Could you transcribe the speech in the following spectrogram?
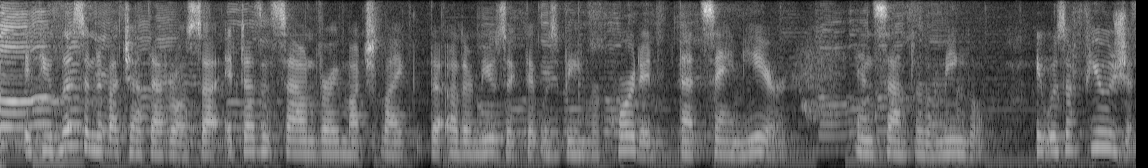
If you listen to Bachata Rosa, it doesn't sound very much like the other music that was being recorded that same year in Santo Domingo. It was a fusion,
